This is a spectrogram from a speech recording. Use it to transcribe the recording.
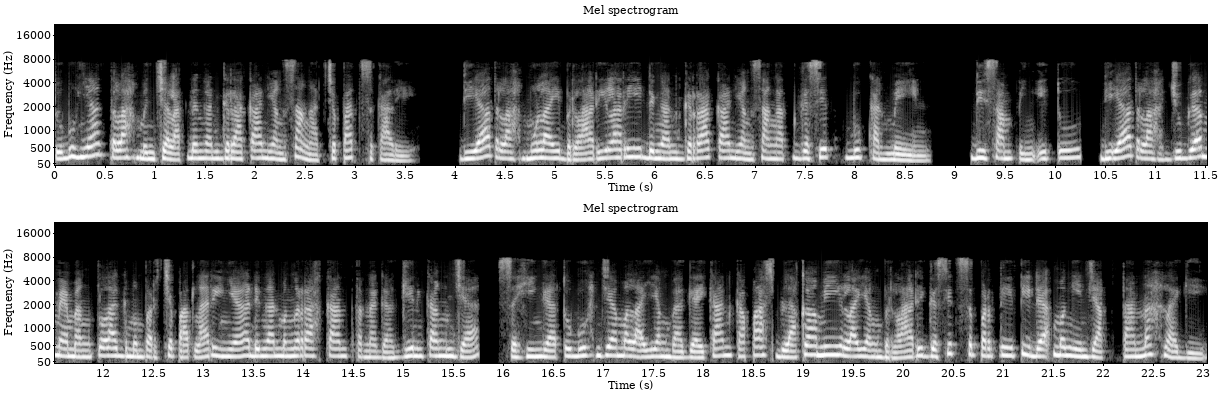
tubuhnya telah mencelat dengan gerakan yang sangat cepat sekali. Dia telah mulai berlari-lari dengan gerakan yang sangat gesit bukan main. Di samping itu, dia telah juga memang telah mempercepat larinya dengan mengerahkan tenaga ginkangja, sehingga tubuhnya melayang bagaikan kapas belakang yang berlari gesit seperti tidak menginjak tanah lagi.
